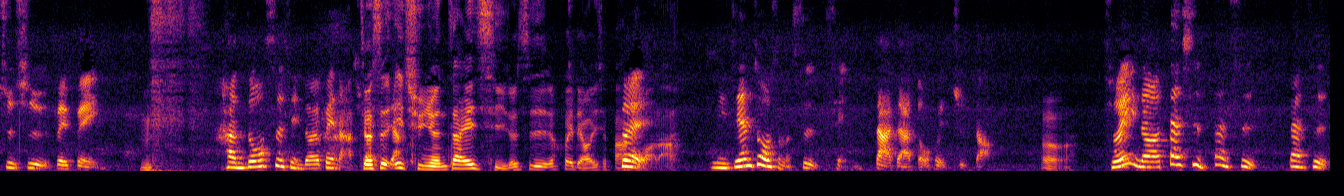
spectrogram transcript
是是非非，嗯很多事情都会被拿出来讲就是一群人在一起，就是会聊一些八卦啦。你今天做了什么事情，大家都会知道。嗯，所以呢，但是但是但是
